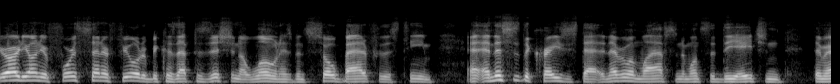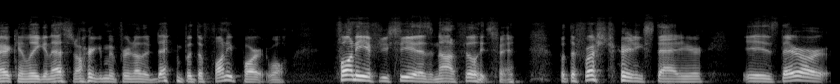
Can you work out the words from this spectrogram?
You're already on your fourth center fielder because that position alone has been so bad for this team. And, and this is the crazy stat, and everyone laughs and wants the DH and the American League, and that's an argument for another day. But the funny part, well, funny if you see it as a non Phillies fan, but the frustrating stat here is there are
